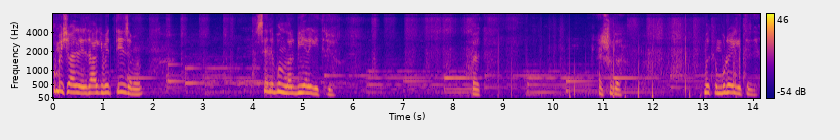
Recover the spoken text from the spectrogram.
Bu meşaleleri takip ettiğin zaman seni bunlar bir yere getiriyor. Bak. Ha şurada. Bakın buraya getirdi.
